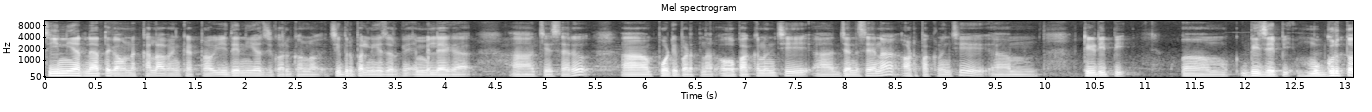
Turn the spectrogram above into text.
సీనియర్ నేతగా ఉన్న కళా వెంకట్రావు ఇదే నియోజకవర్గంలో చిబురుపల్లి నియోజకవర్గం ఎమ్మెల్యేగా చేశారు పోటీ పడుతున్నారు. ఒక పక్క నుంచి జనసేన అటు పక్క నుంచి టీడీపీ బీజేపీ ముగ్గురుతో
